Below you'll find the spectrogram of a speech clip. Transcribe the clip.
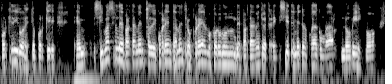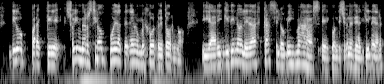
¿Por qué digo esto? Porque em, si va a un departamento de 40 metros, por ahí a lo mejor un departamento de 37 metros puede acomodar lo mismo. Digo, para que su inversión pueda tener un mejor retorno. Y al inquilino le das casi las mismas eh, condiciones de alquiler.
